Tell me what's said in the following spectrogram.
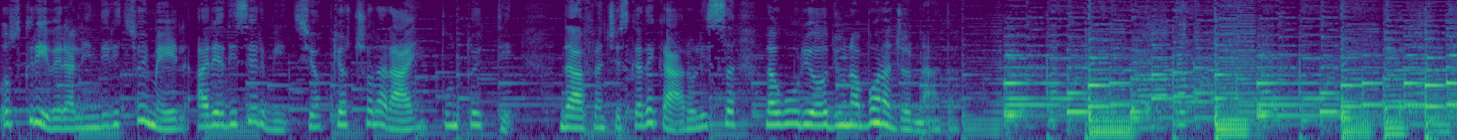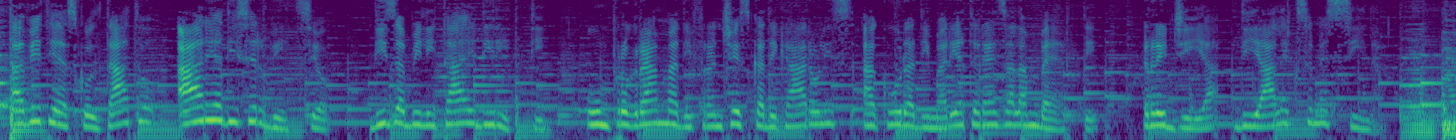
o scrivere all'indirizzo email area di servizio chiocciolarai.it. Da Francesca De Carolis l'augurio di una buona giornata. Avete ascoltato Area di servizio, disabilità e diritti, un programma di Francesca De Carolis a cura di Maria Teresa Lamberti, regia di Alex Messina.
